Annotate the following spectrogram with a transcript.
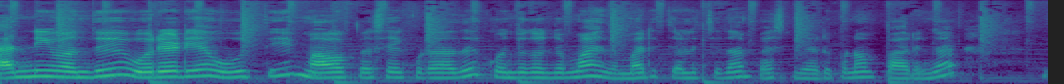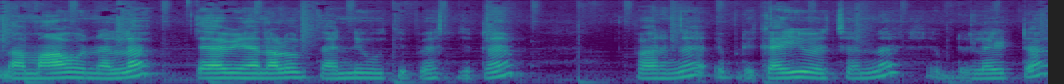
தண்ணி வந்து ஒரேடியாக ஊற்றி மாவை பிசையக்கூடாது. கொஞ்சம் கொஞ்சமாக இந்த மாதிரி தெளித்து தான் பிசைஞ்சு எடுக்கணும் பாருங்கள் நான் மாவு நல்லா தேவையான அளவுக்கு தண்ணி ஊற்றி பிசைஞ்சிட்டேன். பாருங்கள் இப்படி கை வச்சோன்னே இப்படி லைட்டாக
